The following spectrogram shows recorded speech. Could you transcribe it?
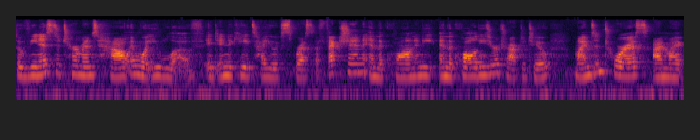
So Venus determines how and what you love. It indicates how you express affection and the quantity and the qualities you're attracted to. Mine's in Taurus. I'm my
